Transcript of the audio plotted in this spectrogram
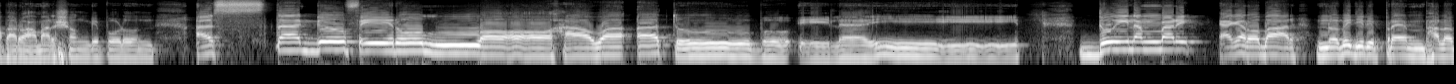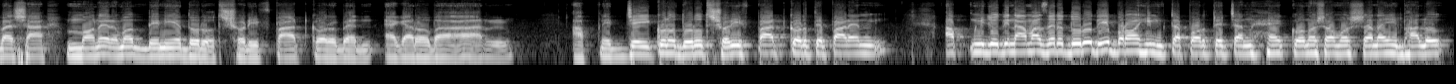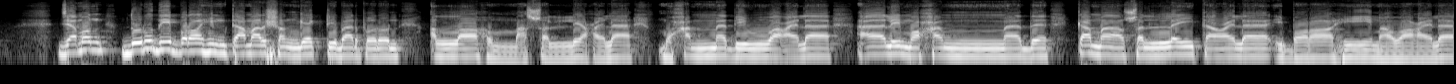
আবারও আমার সঙ্গে পড়ুন। আস্তাগফিরুল্লাহ ওয়া আতুবু ইলাই দুই নম্বরে এগারো বার নবীজির প্রেম, ভালোবাসা, মনের মধ্যে নিয়ে দরুদ শরীফ পাঠ করবেন এগারো বার। আপনি যেই কোনো দরুদ শরীফ পাঠ করতে পারেন। আপনি যদি নামাজের দরুদ ইব্রাহিমটা পড়তে চান হ্যাঁ কোনো সমস্যা নাই, ভালো। যেমন দুরুদ ইব্রাহিমটা আমার সঙ্গে একটিবার পড়ুন আল্লাহ সাল্লি আলা মোহাম্মদ আলা আলি মোহাম্মদ কামা সাল্লাইতা আলা ইব্রাহিম আলা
